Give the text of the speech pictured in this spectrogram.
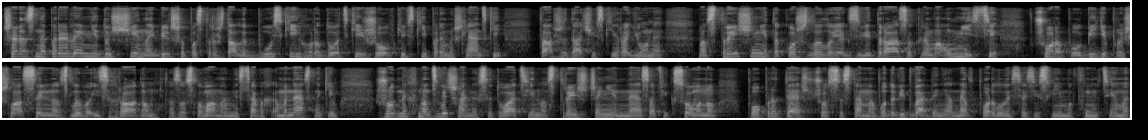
Через непереривні дощі найбільше постраждали Бузький, Городоцький, Жовківський, Перемишлянський та Жидачівський райони. На Стрийщині також злило як з відра, зокрема у місті. Вчора по обіді пройшла сильна злива із градом. Та за словами місцевих МНСників, жодних надзвичайних ситуацій на Стрийщині не зафіксовано, попри те, що системи водовідведення не впоралися зі своїми функціями.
